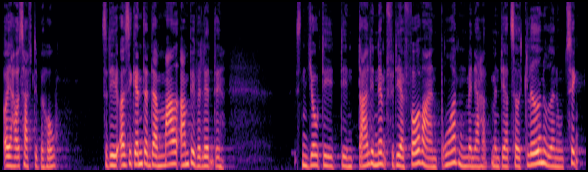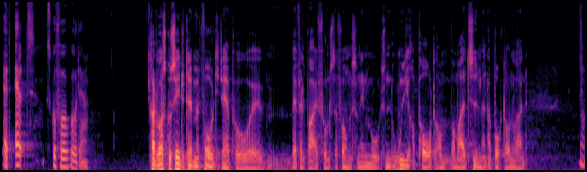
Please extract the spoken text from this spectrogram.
og jeg har også haft det behov. Så det er også igen den der meget ambivalente sådan, jo, det, det er dejligt nemt, fordi jeg forvejen bruger den, men, jeg har, men det har taget glæden ud af nogle ting, at alt skulle foregå der. Har du også kunne se det der, man får de der på, øh, i hvert fald på iPhones, der får man sådan en, sådan en ugenlig rapport om, hvor meget tid man har brugt online? Nej.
